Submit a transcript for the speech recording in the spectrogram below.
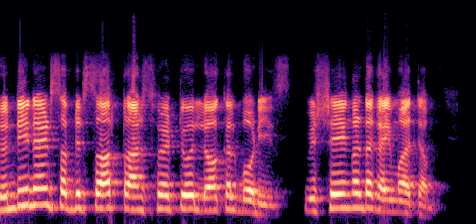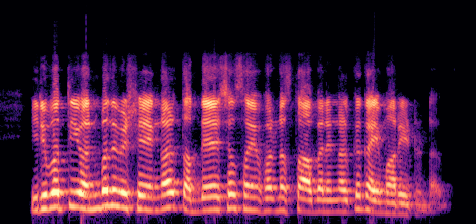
twenty nine subjects are transferred to local bodies വിഷയങ്ങളുടെ കൈമാറ്റം. ഇരുപത്തി ഒൻപത് വിഷയങ്ങൾ തദ്ദേശ സ്വയംഭരണ സ്ഥാപനങ്ങൾക്ക് കൈമാറിയിട്ടുണ്ട്.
